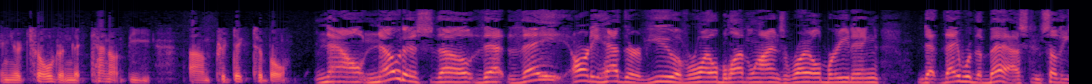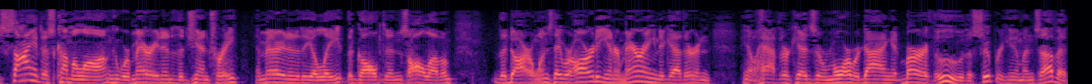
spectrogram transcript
in your children that cannot be um, predictable. Now, notice though that they already had their view of royal bloodlines, royal breeding, that they were the best, and so these scientists come along who were married into the gentry and married into the elite, the Galtons, all of them, the Darwins. They were already intermarrying together, and you know half their kids or more were dying at birth. Ooh, the superhumans of it,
